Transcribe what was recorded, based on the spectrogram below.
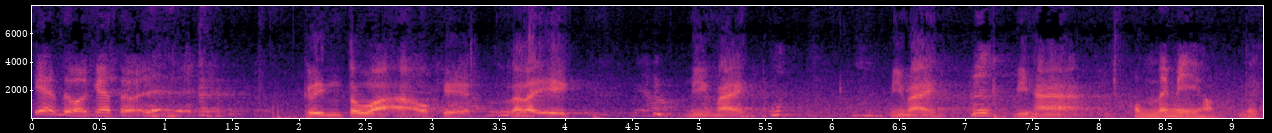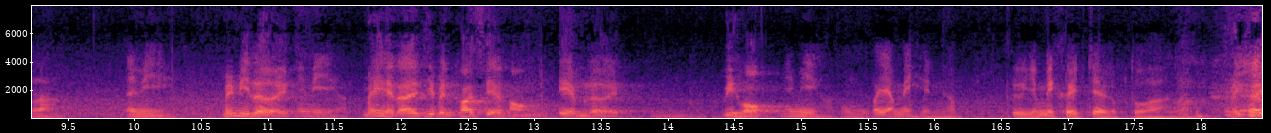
แก้ตัวแก้ตัว กลิ่นตัว อะ โอเค แล้วอะไรอีก มีอีกไหม มีไหม V5 ผมไม่มีครับเลิกแล้วไม่มี ไม่มีเลย ไม่มีครับ ไม่เห็นอะไรที่เป็นข้อเสียของเอมเลย V6 ไม่มีครับผมก็ยังไม่เห็นครับ คือยังไม่เคยเจอกับตัวไม่เคย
